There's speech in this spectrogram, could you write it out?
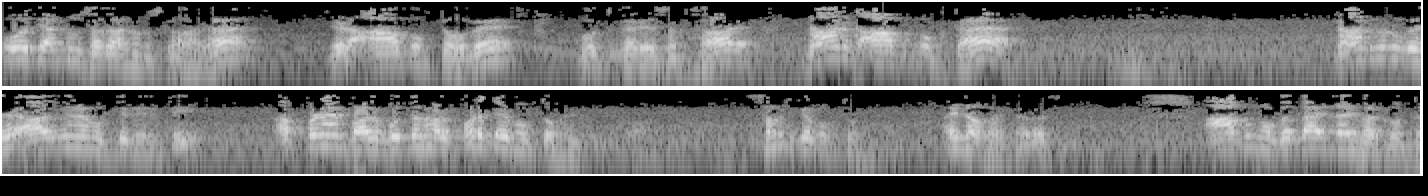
ਉਹ ਜਨ ਨੂੰ ਸਦਾ ਨਮਸਕਾਰ ਹੈ ਜਿਹੜਾ ਆਪ ਮੁਕਤ ਹੋਵੇ ਮੁਕਤ ਕਰੇ ਸੰਸਾਰ। ਨਾਨਕ ਆਪ ਮੁਕਤ ਹੈ। ਨਾਨਕ ਨੂੰ ਕਿਸੇ ਆਦਮੀ ਨੇ ਮੁਕਤੀ ਨਹੀਂ ਦਿੱਤੀ, ਆਪਣੇ ਬਲ ਬੁੱਧ ਨਾਲ ਪੜ ਕੇ ਮੁਕਤ ਹੋਏ। ਸਮਝ ਕੇ ਮੁਕਤ ਹੋਏ। ਇੰਨਾ ਫ਼ਰਕ ਹੈ ਬਸ। ਆਪ ਮੁਕਤ ਦਾ ਇੰਨਾ ਹੀ ਫ਼ਰਕ ਹੁੰਦਾ।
